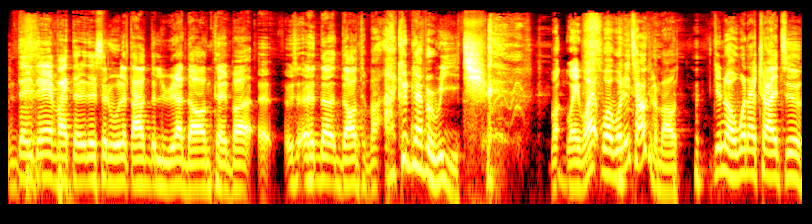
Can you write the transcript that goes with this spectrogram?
det, det, är, vad heter det, det är så roligt att lura Dante bara, eh, Dante bara, I could never reach. Wait, what, what, what are you talking about? You know, when I tried to...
